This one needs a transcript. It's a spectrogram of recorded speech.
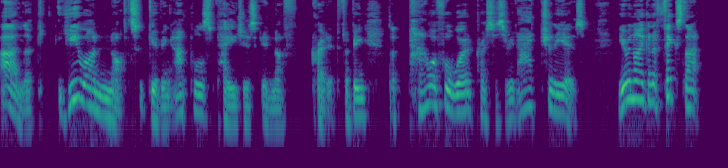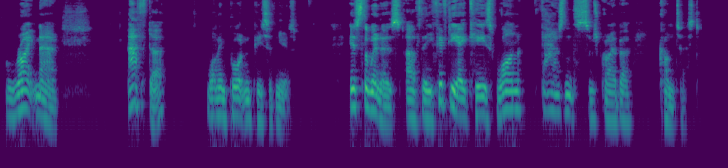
Ah, look, you are not giving Apple's Pages enough credit for being the powerful word processor it actually is. You and I are going to fix that right now. After one important piece of news. It's the winners of the 58 Keys 1000th subscriber contest,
